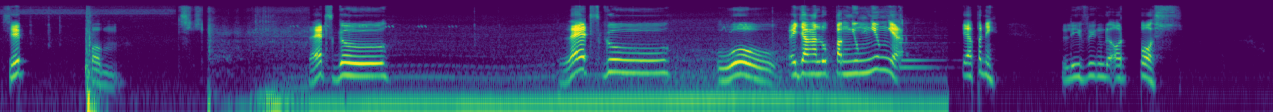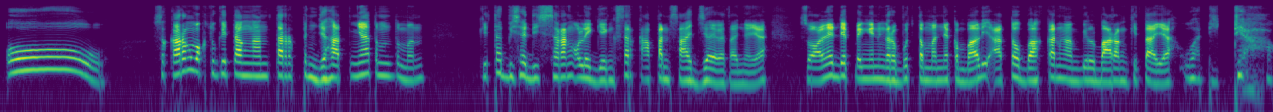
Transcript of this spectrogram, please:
Sip, pom. Let's go. Let's go. Wow. Eh jangan lupa nyung-nyung ya. Ya apa nih? Leaving the outpost. Oh. Sekarang waktu kita ngantar penjahatnya teman-teman, kita bisa diserang oleh gangster kapan saja katanya ya. Soalnya dia pengen ngerebut temannya kembali atau bahkan ngambil barang kita ya. Wadidaw.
